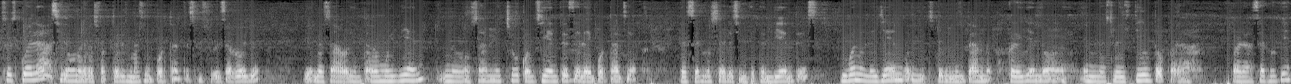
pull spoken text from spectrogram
Su escuela ha sido uno de los factores más importantes en su desarrollo. Nos ha orientado muy bien, nos han hecho conscientes de la importancia de ser los seres independientes y bueno, leyendo y experimentando, creyendo en nuestro instinto para para hacerlo bien.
